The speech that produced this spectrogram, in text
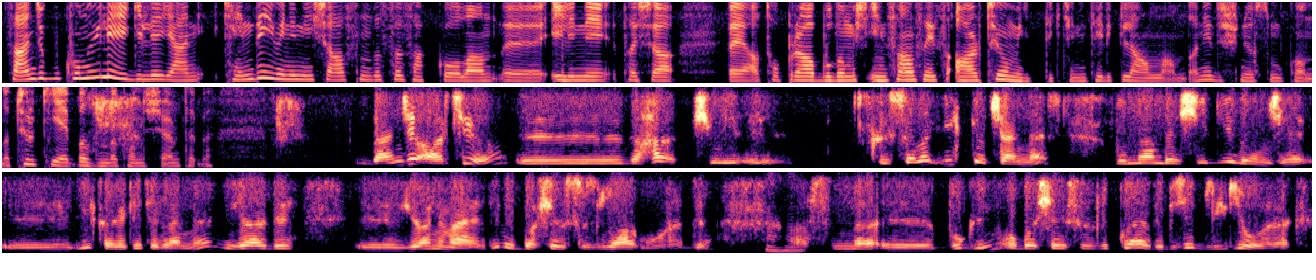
Sence bu konuyla ilgili yani kendi evinin inşasında söz hakkı olan e, elini taşa veya toprağa bulamış insan sayısı artıyor mu gittikçe nitelikli anlamda? Ne düşünüyorsun bu konuda? Türkiye bazında konuşuyorum tabii. Bence artıyor. Ee, daha şimdi e, kırsala ilk göçenler bundan 5-7 yıl önce e, ilk hareket edenler güzel bir e, yön verdi ve başarısızlığa uğradı. Hı hı. Aslında e, bugün o başarısızlıklar da bize bilgi olarak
